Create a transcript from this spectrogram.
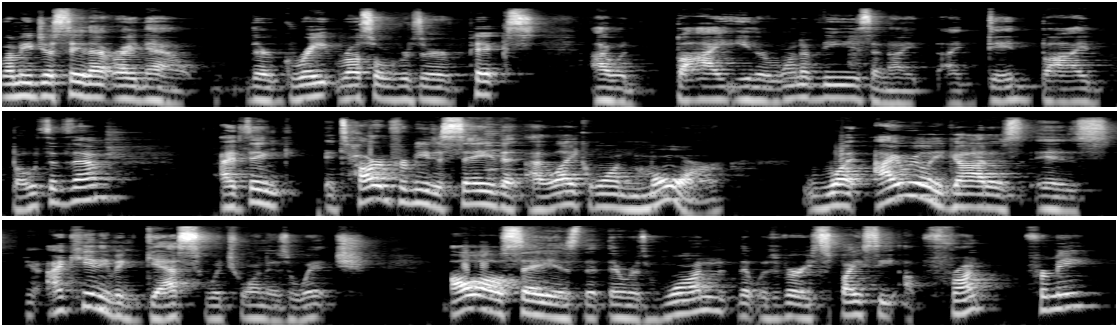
Let me just say that right now. They're great Russell Reserve picks. I would buy either one of these, and I, I did buy both of them. I think it's hard for me to say that I like one more. What I really got is is you know, I can't even guess which one is which. All I'll say is that there was one that was very spicy up front for me,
